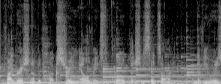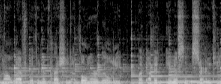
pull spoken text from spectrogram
The vibration of the plucked string elevates the globe that she sits on, and the viewer is not left with an impression of vulnerability, but of an innocent certainty.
